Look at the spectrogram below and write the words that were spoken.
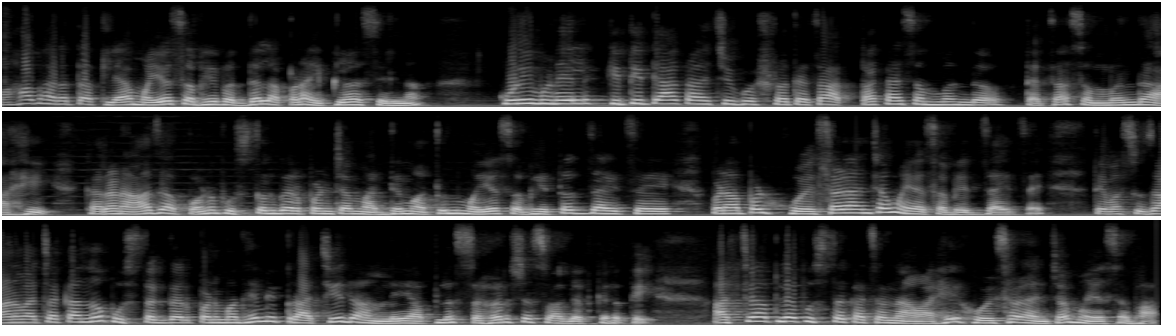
महाभारतातल्या मयसभेबद्दल आपण ऐकलं असेल ना? कुणी म्हणेल की ती त्या काळची गोष्ट त्याचा आत्ता काय संबंध? त्याचा संबंध आहे. कारण आज आपण पुस्तक दर्पणच्या माध्यमातून मयसभेतच जायचं आहे पण आपण होयसळांच्या मयसभेत जायचं आहे तेव्हा सुजाण वाचकांनो पुस्तक दर्पणमध्ये मी प्राची दामले आपलं सहर्ष स्वागत करते. आजच्या आपल्या पुस्तकाचं नाव आहे होयसळांच्या मयसभा.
